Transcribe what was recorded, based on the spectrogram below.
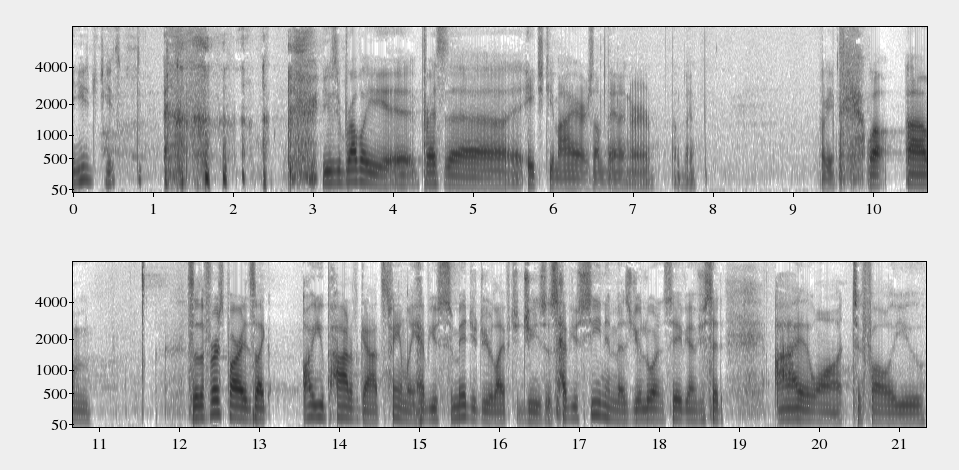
Can you? you should probably uh, press uh, HDMI or something or something. Okay. Well, um, so the first part is like, are you part of God's family? Have you submitted your life to Jesus? Have you seen Him as your Lord and Savior? Have you said, I want to follow you?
